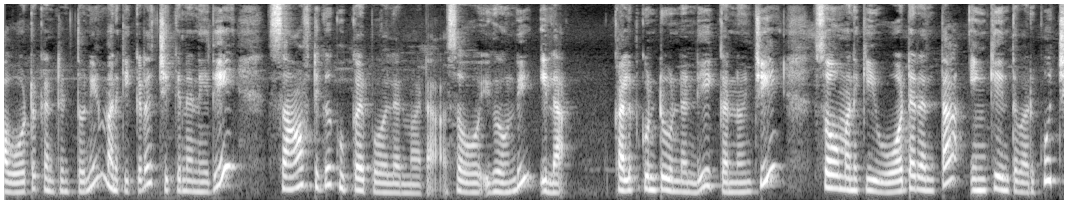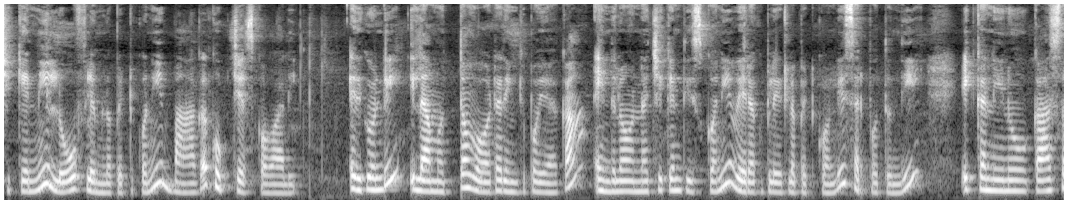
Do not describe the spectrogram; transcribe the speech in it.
ఆ వాటర్ కంటెంట్తోని మనకి ఇక్కడ చికెన్ అనేది సాఫ్ట్గా కుక్ అయిపోవాలన్నమాట. సో ఇగోండి ఇలా కలుపుకుంటూ ఉండండి ఇక్కడ నుంచి. సో మనకి వాటర్ అంతా ఇంకేంత వరకు చికెన్ని లో ఫ్లేమ్లో పెట్టుకొని బాగా కుక్ చేసుకోవాలి. ఇదిగోండి ఇలా మొత్తం వాటర్ ఇంకిపోయాక ఇందులో ఉన్న చికెన్ తీసుకొని వేరొక ప్లేట్లో పెట్టుకోండి సరిపోతుంది. ఇక్కడ నేను కాస్త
